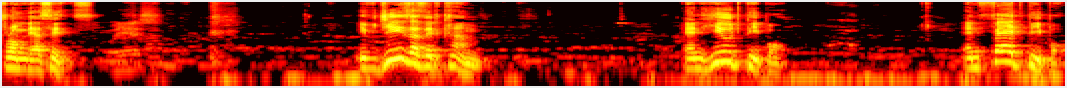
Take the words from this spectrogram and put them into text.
from their sins. Yes. If Jesus had come and healed people and fed people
